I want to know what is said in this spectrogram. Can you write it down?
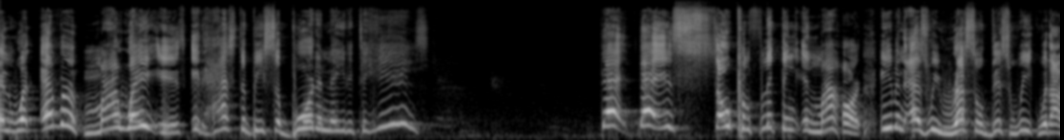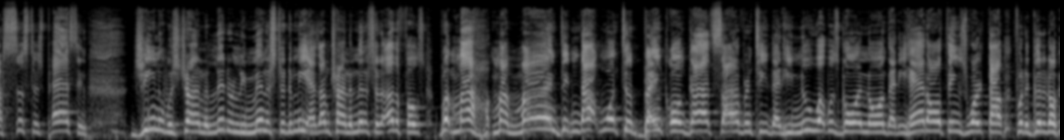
And whatever my way is, it has to be subordinated to his. That, that is so conflicting in my heart. Even as we wrestled this week with our sister's passing, Gina was trying to literally minister to me as I'm trying to minister to other folks, but my, my mind did not want to bank on God's sovereignty, that He knew what was going on, that He had all things worked out for the good of those.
